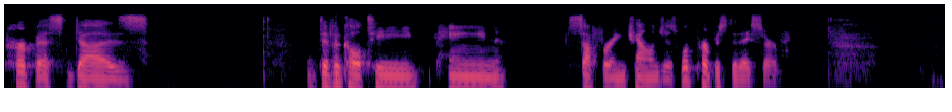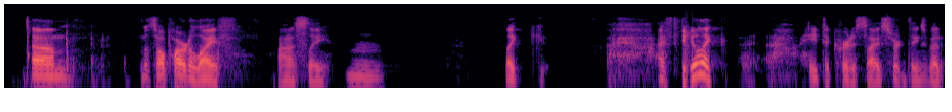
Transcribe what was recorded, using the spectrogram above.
purpose does difficulty, pain, suffering, challenges, what purpose do they serve? um it's all part of life honestly Mm, like I feel like I hate to criticize certain things, but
